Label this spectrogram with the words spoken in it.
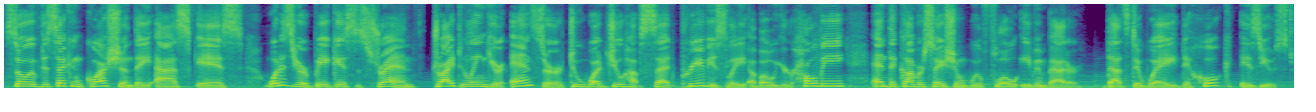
So if the second question they ask is, What is your biggest strength? try to link your answer to what you have said previously about your hobby, and the conversation will flow even better. That's the way the hook is used.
